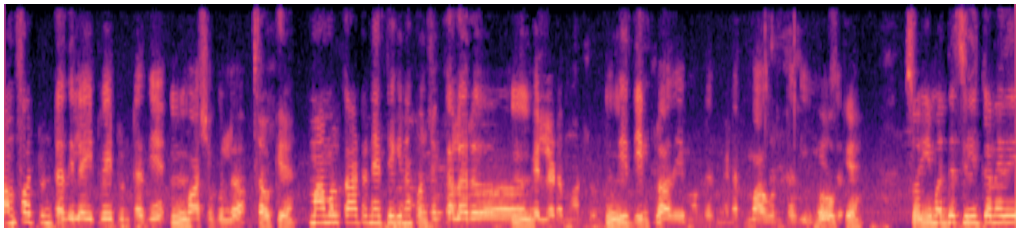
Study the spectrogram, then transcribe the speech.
కంఫర్ట్ ఉంటది లైట్ వెయిట్ ఉంటది వాషబుల్ ఓకే మామూలు కాటన్ అయితే గిన కొంచెం కలర్ వెళ్ళడం అట్లా ఉంటుంది దీంట్లో అదేమి ఉండదు మేడం బాగుంటది. ఓకే సో ఈ మధ్య సిల్క్ అనేది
